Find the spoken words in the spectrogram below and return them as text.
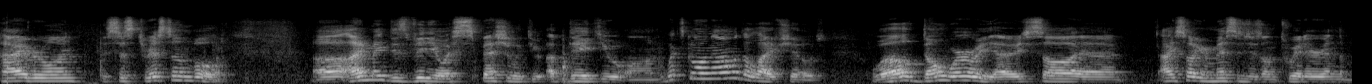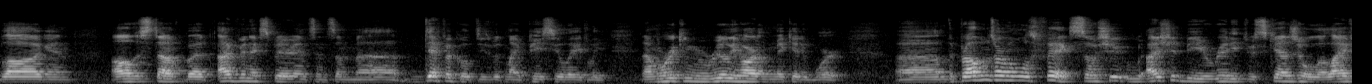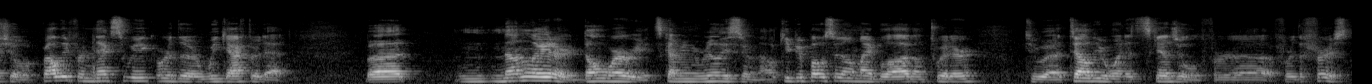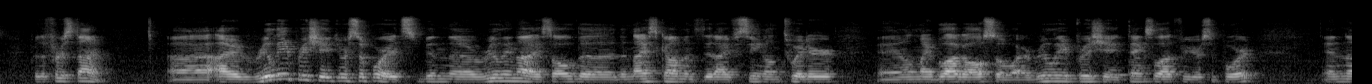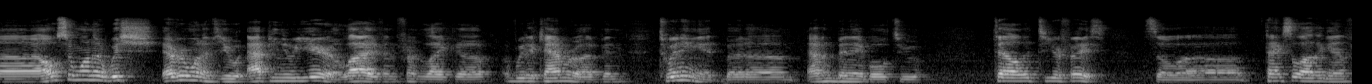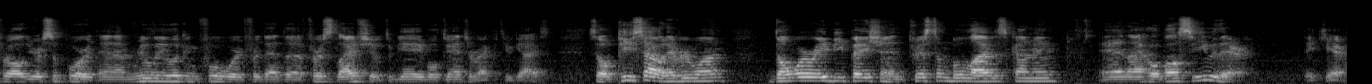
Hi everyone, this is Trystan Bull. Uh, I made this video especially to update you on what's going on with the live shows. Well, don't worry, I saw uh, I saw your messages on Twitter and the blog and all the stuff, but I've been experiencing some uh, difficulties with my PC lately, and I'm working really hard on making it work. Um, the problems are almost fixed, so should, I should be ready to schedule a live show, probably for next week or the week after that. But none later, don't worry, it's coming really soon. I'll keep you posted on my blog, on Twitter, to uh, tell you when it's scheduled for, uh, for the first, for the first time. Uh, I really appreciate your support. It's been uh, really nice, all the, the nice comments that I've seen on Twitter, and on my blog also. I really appreciate. Thanks a lot for your support. And uh, I also want to wish every one of you Happy New Year live in front, like uh, with a camera. I've been twinning it, but uh, haven't been able to tell it to your face. So uh, thanks a lot again for all your support, and I'm really looking forward for that uh, first live show to be able to interact with you guys. So peace out, everyone. Don't worry, be patient. Trystan Bull Live is coming and I hope I'll see you there. Take care.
